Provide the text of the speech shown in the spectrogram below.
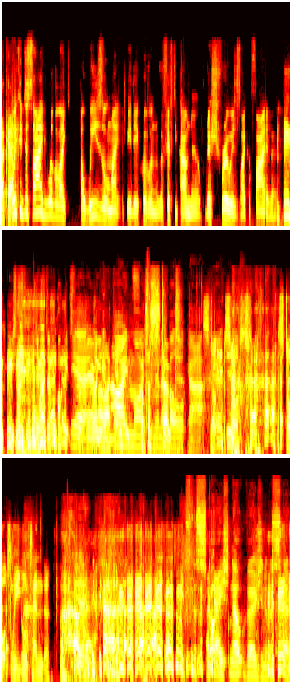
Okay. We could decide whether like a weasel might be the equivalent of a fifty pound note, but a shrew is like a fiver. You just have to, you just have to have pockets Yeah, various like I a like it. What's a marten and a. Sto- yeah. Stoat's, Stoat's legal tender. okay. It's the Scottish note version of a stoat.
